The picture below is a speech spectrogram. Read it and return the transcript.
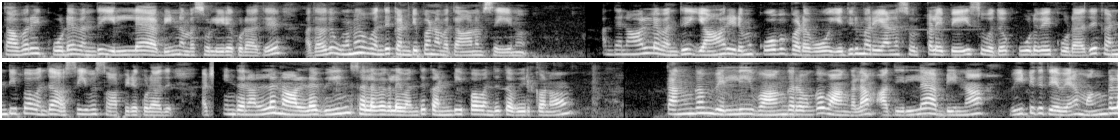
தவறை கூட வந்து இல்லை அப்படின்னு நம்ம சொல்லிடக்கூடாது. அதாவது உணவு வந்து கண்டிப்பாக நம்ம தானம் செய்யணும். அந்த நாளில் வந்து யாரிடமும் கோபப்படவோ எதிர்மறையான சொற்களை பேசுவதோ கூடவே கூடாது. கண்டிப்பாக வந்து அசைவம் சாப்பிடக்கூடாது. இந்த நல்ல நாளில் வீண் செலவுகளை வந்து கண்டிப்பாக வந்து தவிர்க்கணும். தங்கம் வெள்ளி வாங்குறவங்க வாங்கலாம். அது இல்லை அப்படின்னா வீட்டுக்கு தேவையான மங்கள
